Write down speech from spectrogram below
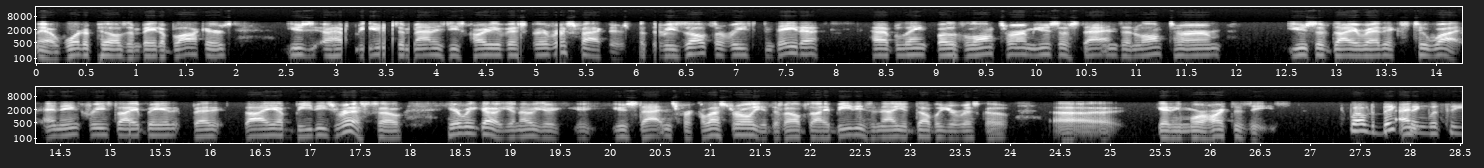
you know, water pills and beta blockers, use, have to be used to manage these cardiovascular risk factors. But the results of recent data have linked both long-term use of statins and long-term use of diuretics to what? An increased diabetes diabetes risk. So here we go. You know, you, you use statins for cholesterol, you develop diabetes, and now you double your risk of uh, getting more heart disease. Well, the big And- thing with the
